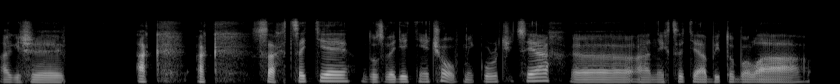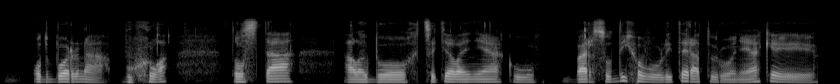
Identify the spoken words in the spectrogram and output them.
Takže ak, ak sa chcete dozvedieť niečo o Mikulčiciach e, a nechcete, aby to bola odborná buchla tlstá, alebo chcete len nejakú bar oddychovú literatúru o nejakej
